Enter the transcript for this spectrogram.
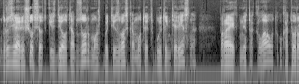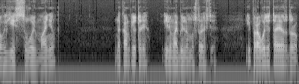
Друзья, решил все-таки сделать обзор, может быть из вас кому-то это будет интересно. Проект MetaCloud, у которого есть свой майнинг на компьютере или мобильном устройстве и проводит airdrop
